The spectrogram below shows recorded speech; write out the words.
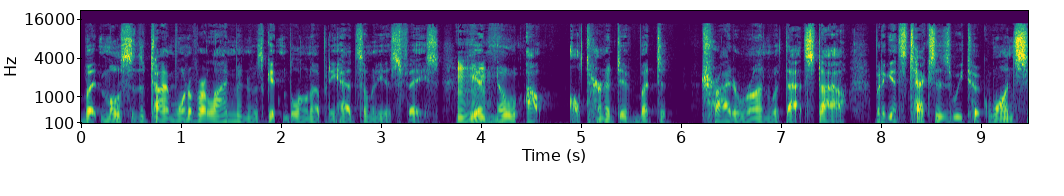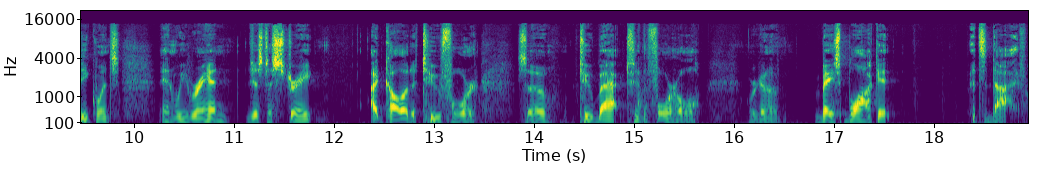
but most of the time, one of our linemen was getting blown up, and he had somebody in his face. He had mm-hmm. no al- alternative but to try to run with that style. But against Texas, we took one sequence and we ran just a straight. I'd call it a two-four. So two back to the four hole. We're gonna base block it. It's a dive,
